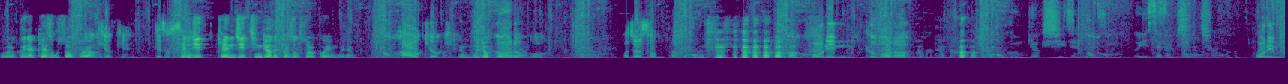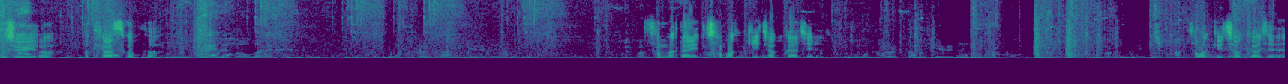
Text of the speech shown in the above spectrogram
우리 그냥 계속 쏠 거야. 오케이 오케이. 계속 써. 겐지 겐지 튕겨도 계속 쏠 거임 그냥. 아 오케이 오케이. 그냥 무조건 그거라 그냥. 뭐 어쩔 수 없다. 본인 그거라. 공격 시작까지. 의사가 10초 본인 부주의라. 어떻게 할 수가 없다. 삼각단이 처맞기 전까지는. 처맞기 전까지는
